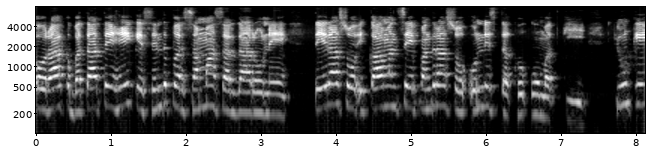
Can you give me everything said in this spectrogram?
औराक बताते हैं कि सिंध पर समा सरदारों ने तेरह सौ इक्यावन से पंद्रह सौ उन्नीस तक हुकूमत की, क्योंकि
